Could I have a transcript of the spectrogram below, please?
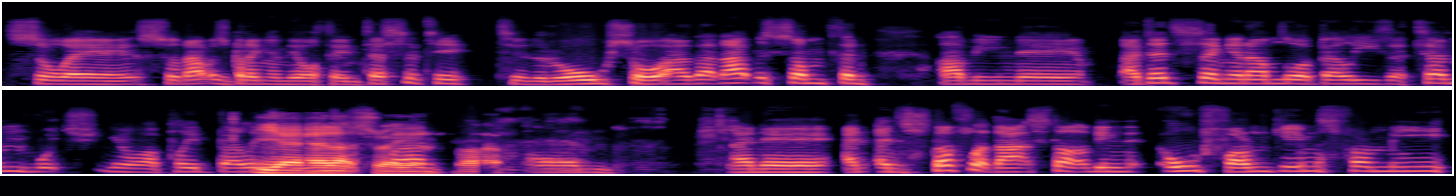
So, uh, so that was bringing the authenticity to the role. So uh, that that was something. I mean, uh, I did sing in "I'm Not Billy, He's a Tim," which you know I played Billy. Yeah, that's right. Um, and, uh, and and stuff like that. Stuff. I mean, old firm games for me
